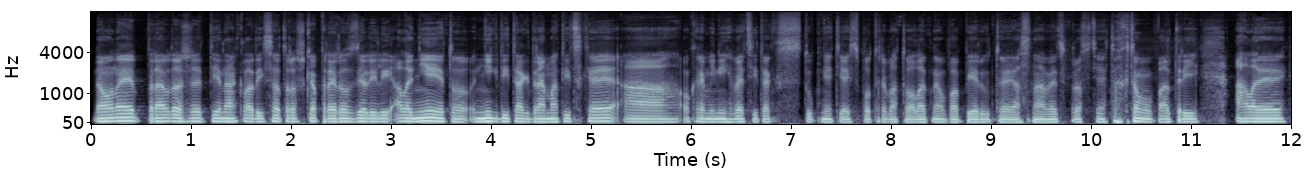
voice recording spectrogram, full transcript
No ono je pravda, že tie náklady sa troška prerozdelili, ale nie je to nikdy tak dramatické a okrem iných vecí tak stupnete aj spotreba toaletného papieru, to je jasná vec, proste to k tomu patrí. Ale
